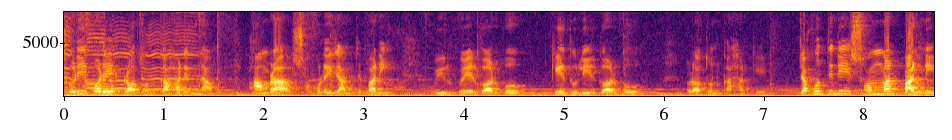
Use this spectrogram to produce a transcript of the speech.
ছড়িয়ে পড়ে রতন কাহারের নাম। আমরা সকলেই জানতে পারি বীরভূমের গর্ব কেঁদুলির গর্ব রতন কাহারকে। যখন তিনি সম্মান পাননি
